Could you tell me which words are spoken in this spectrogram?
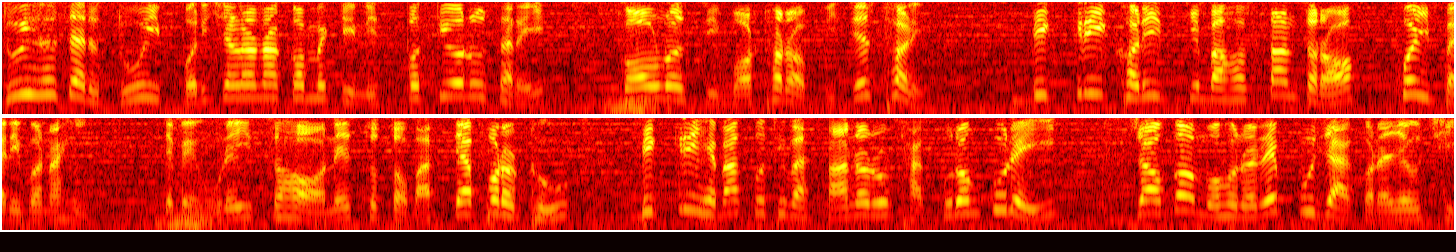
ଦୁଇ ହଜାର ଦୁଇ ପରିଚାଳନା କମିଟି ନିଷ୍ପତ୍ତି ଅନୁସାରେ କୌଣସି ମଠର ବିଜେସ୍ଥଳୀ ବିକ୍ରି ଖରିଦ କିମ୍ବା ହସ୍ତାନ୍ତର ହୋଇପାରିବ ନାହିଁ। ତେବେ ଉଣେଇଶହ ଅନେଶ୍ୱତ ବାତ୍ୟା ପରଠୁ ବିକ୍ରି ହେବାକୁ ଥିବା ସ୍ଥାନରୁ ଠାକୁରଙ୍କୁ ନେଇ ଜଗମୋହନରେ ପୂଜା କରାଯାଉଛି।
